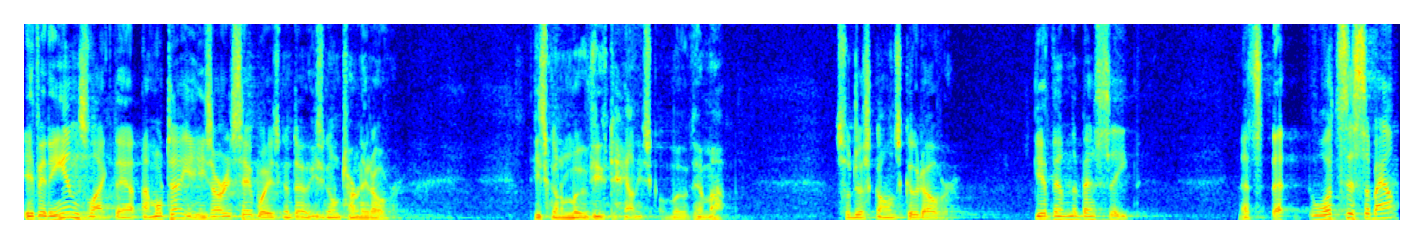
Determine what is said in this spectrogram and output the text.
If it ends like that, I'm going to tell you, he's already said what he's going to do. He's going to turn it over. He's going to move you down, he's going to move them up. So just go and scoot over. Give them the best seat. That's that what's this about?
